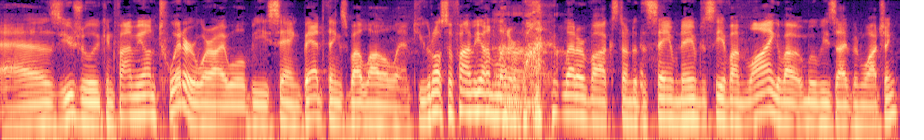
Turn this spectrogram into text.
As usual, you can find me on Twitter, where I will be saying bad things about La La Land. You can also find me on Letterbo- Letterboxd under the same name to see if I'm lying about movies I've been watching.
